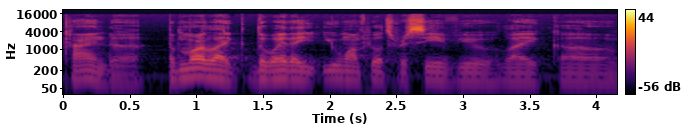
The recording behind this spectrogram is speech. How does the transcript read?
kinda, but more like the way that you want people to perceive you. Like, um,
